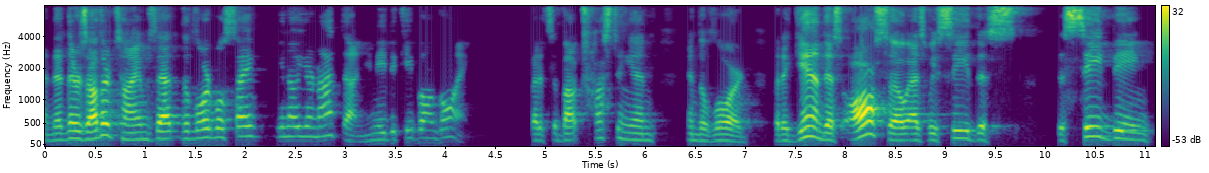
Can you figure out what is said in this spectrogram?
And then there's other times that the Lord will say, you know, you're not done. You need to keep on going. But it's about trusting in, in the Lord. But again, this also, as we see this the seed being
